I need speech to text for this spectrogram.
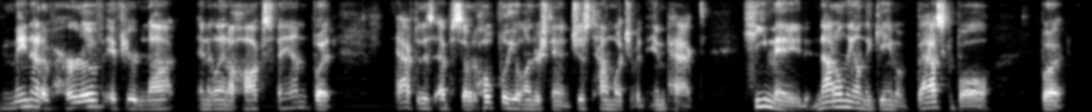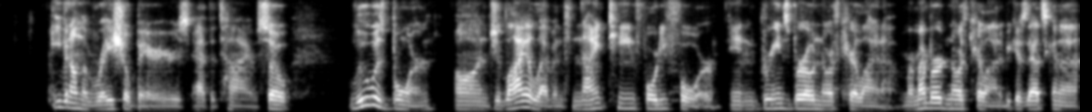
may not have heard of if you're not an Atlanta Hawks fan, but after this episode, hopefully you'll understand just how much of an impact he made, not only on the game of basketball, but even on the racial barriers at the time. So Lou was born on July 11th, 1944 in Greensboro, North Carolina. Remember North Carolina because that's going to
